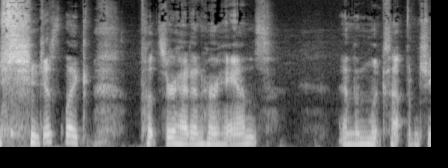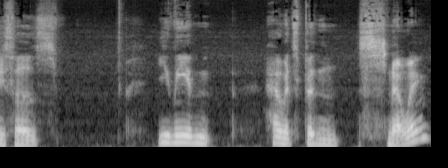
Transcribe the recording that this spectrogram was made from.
she just like puts her head in her hands and then looks up and she says, You mean how it's been snowing?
